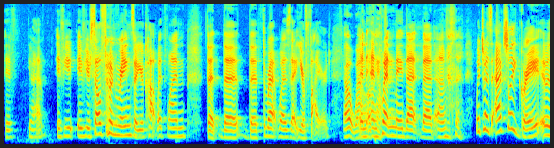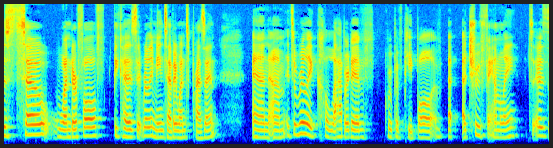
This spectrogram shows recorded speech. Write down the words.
if you have if you if your cell phone rings or you're caught with one, the the the threat was that you're fired. Oh wow! And, okay. and Quentin made that that um, which was actually great. It was so wonderful because it really means everyone's present, and um, it's a really collaborative group of people, a, a true family it was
